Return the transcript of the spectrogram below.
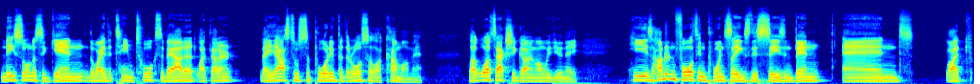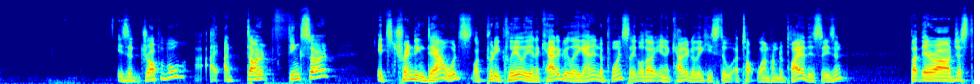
Knee soreness again, the way the team talks about it, like they don't, they are still supportive, but they're also like, come on, man. Like, what's actually going on with your knee? He is 104th in points leagues this season, Ben, and like, is it droppable? I, I don't think so. It's trending downwards, like pretty clearly in a category league and in a points league. Although in a category league, he's still a top 100 player this season. But there are just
